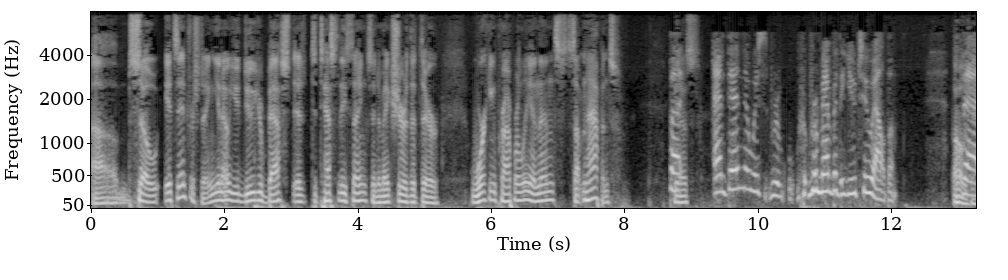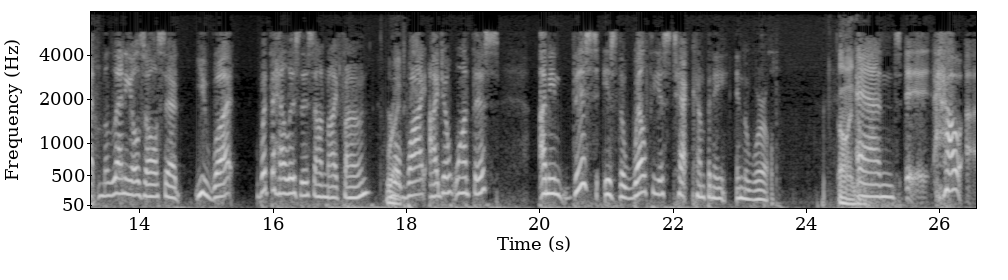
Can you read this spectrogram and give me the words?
Um, so it's interesting. You know, you do your best to test these things and to make sure that they're working properly, and then something happens. But you know, and then there was re- remember the U2 album oh, that millennials all said, "You what? What the hell is this on my phone? Right. Well, why I don't want this." I mean, this is the wealthiest tech company in the world. oh, I know. and uh, how uh,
